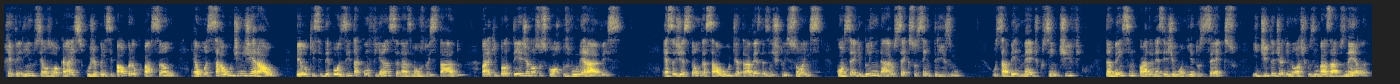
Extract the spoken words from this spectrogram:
referindo-se aos locais cuja principal preocupação é uma saúde em geral, pelo que se deposita a confiança nas mãos do Estado para que proteja nossos corpos vulneráveis. Essa gestão da saúde, através das instituições, consegue blindar o sexocentrismo. O saber médico-científico também se enquadra nessa hegemonia do sexo e dita diagnósticos embasados nela.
